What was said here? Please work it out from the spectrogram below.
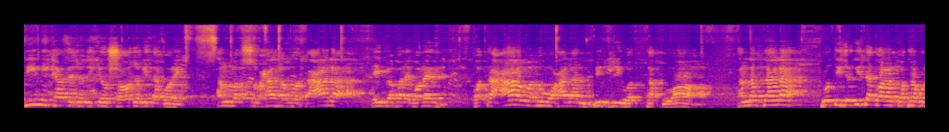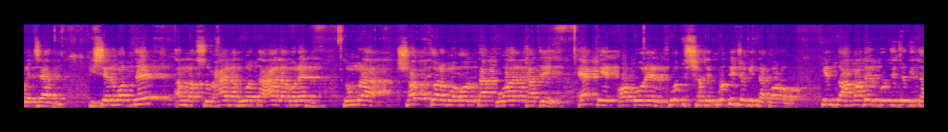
দিনই কাজে যদি কেউ সহযোগিতা করে, আল্লাহ সুবহানাহু ওয়া তাআলা এই ব্যাপারে বলেন, ওয়া তাআওয়ানু আলাল বিররি ওয়াত তাকওয়া। আল্লাহ তাআলা প্রতিযোগিতা করার কথা বলেছেন। কিসের মধ্যে? আল্লাহ সুবহানাহু ওয়া তাআলা বলেন তোমরা সৎকর্ম ও তাকওয়ার কাজে একে অপরের সাথে প্রতিযোগিতা করো। কিন্তু আমাদের প্রতিযোগিতা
